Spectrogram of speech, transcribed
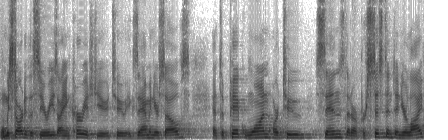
When we started the series, I encouraged you to examine yourselves and to pick one or two sins that are persistent in your life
